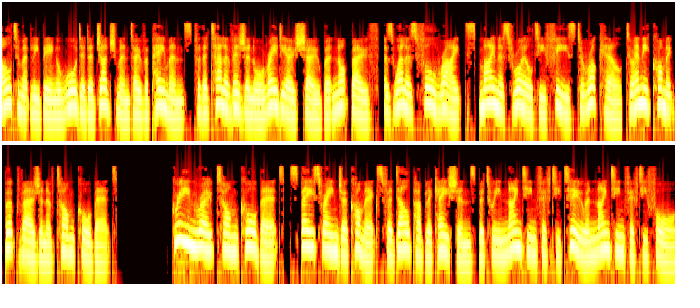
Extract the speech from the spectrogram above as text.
ultimately being awarded a judgment over payments for the television or radio show but not both, as well as full rights minus royalty fees to Rockhill to any comic book version of Tom Corbett. Greene wrote Tom Corbett, Space Ranger comics for Dell Publications between 1952 and 1954.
